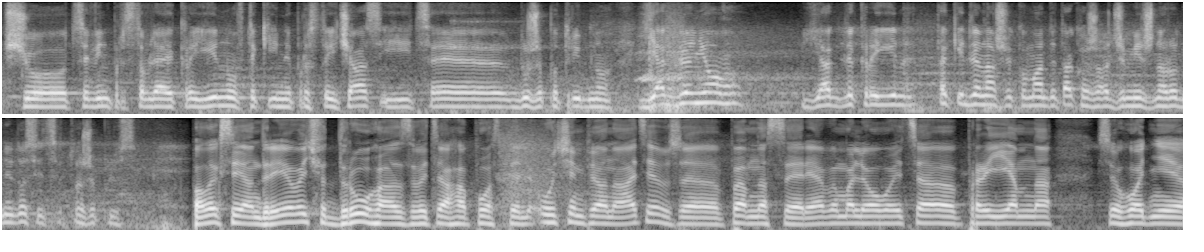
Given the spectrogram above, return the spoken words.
що це він представляє країну в такий непростий час, і це дуже потрібно як для нього, як для країни, так і для нашої команди. Також адже міжнародний досвід це теж плюс. Олексій Андрійович, друга звитяга поспіль у чемпіонаті. Вже певна серія вимальовується приємна. Сьогодні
